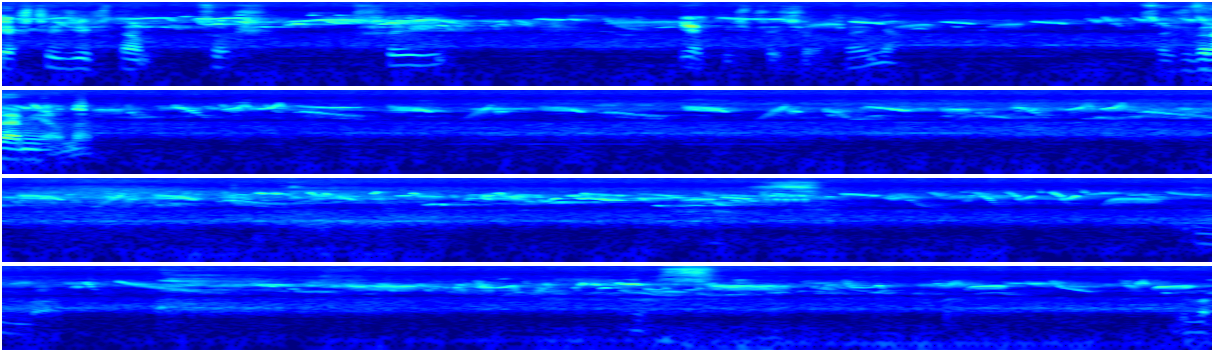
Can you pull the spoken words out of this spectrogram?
Jeszcze gdzieś tam coś w szyi, jakieś przeciążenia, coś w ramionach. Dwa. Raz. Dwa.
